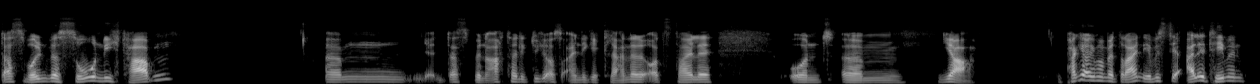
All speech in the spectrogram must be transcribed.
das wollen wir so nicht haben.“ Ähm, das benachteiligt durchaus einige kleinere Ortsteile und, ähm, ja, packe ich euch mal mit rein. Ihr wisst ja, alle Themen,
